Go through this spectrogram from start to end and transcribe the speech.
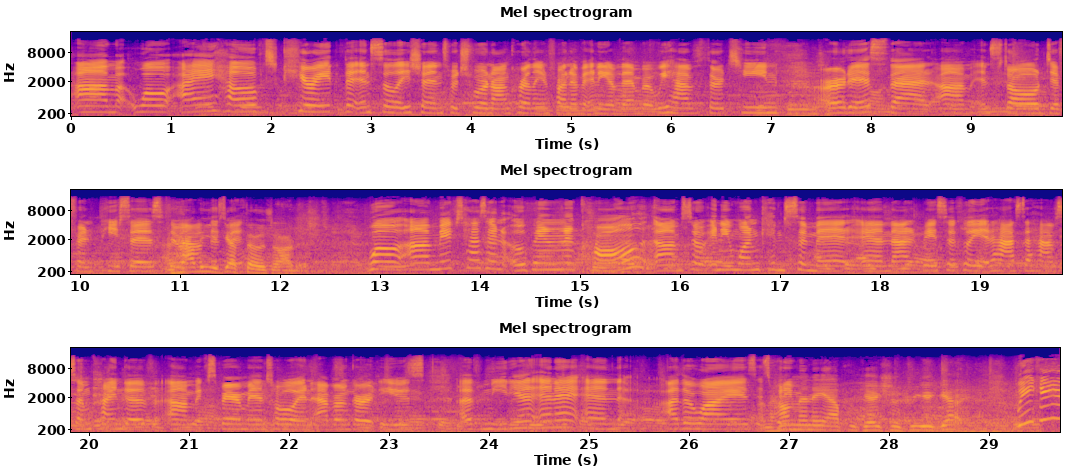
um, well, I helped curate the installations, which we're not currently in front of any of them, but we have 13 artists that um, install different pieces throughout And how do you get those artists? Well, um, Mix has an open call, um, so anyone can submit, and that basically it has to have some kind of um, experimental and avant-garde use of media in it, and otherwise it's And how many applications do you get? We get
